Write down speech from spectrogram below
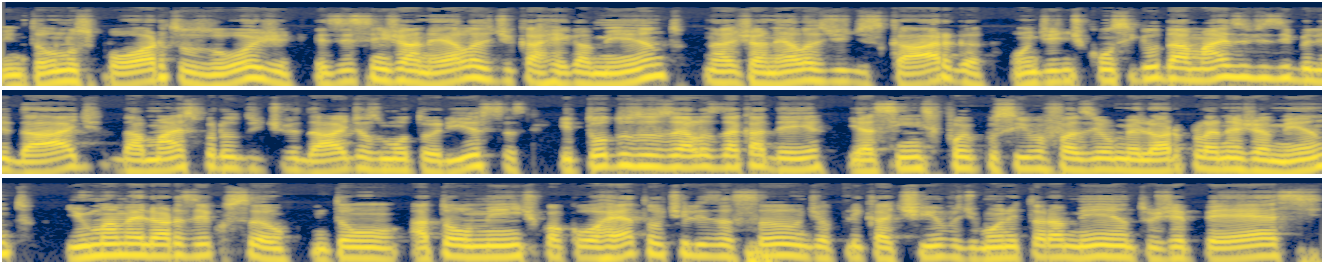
Então, nos portos hoje, existem janelas de carregamento, nas janelas de descarga, onde a gente conseguiu dar mais visibilidade, dar mais produtividade aos motoristas e todos os elos da cadeia. E assim foi possível fazer um melhor planejamento e uma melhor execução. Então, atualmente, com a correta utilização de aplicativos de monitoramento, GPS,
